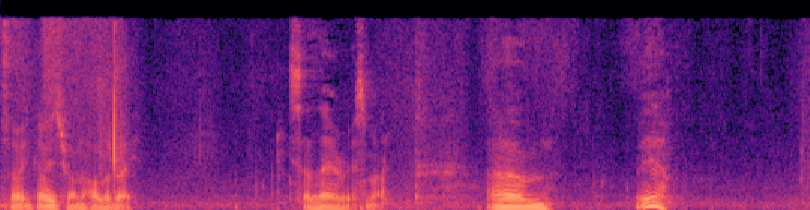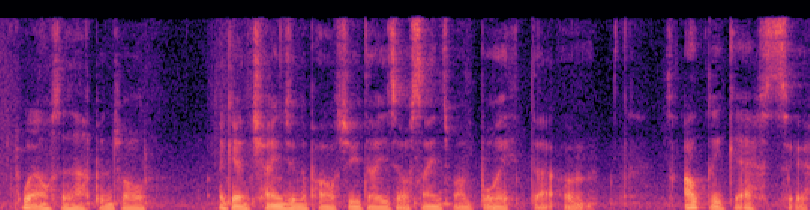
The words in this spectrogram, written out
So it goes you on holiday. It's hilarious, man. Um, yeah what else has happened? Well, again, changing the past few days, I was saying to my boy that um, it's ugly guests here,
